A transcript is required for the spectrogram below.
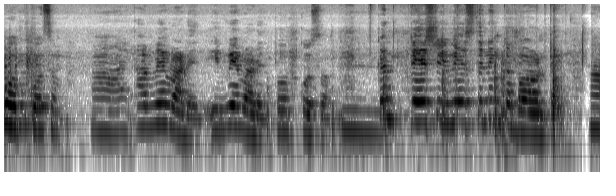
పోపు కోసం. ఆ, అవే వాడేది ఇవే వాడేది పోపు కోసం. కానీ టేస్ట్ ఇవి వేస్తేనే ఇంకా బాగుంటాయి. ఆ,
